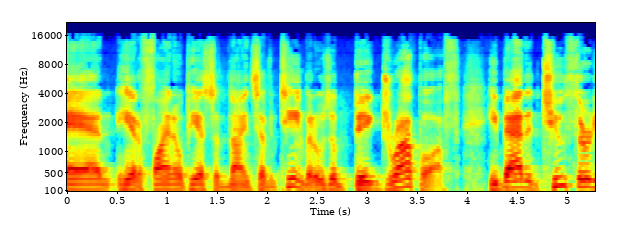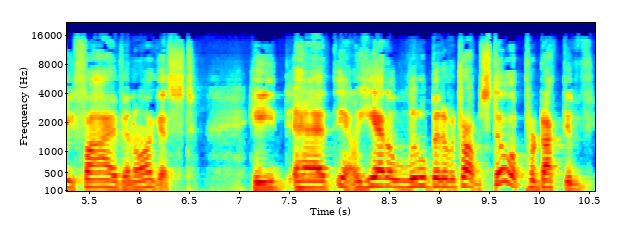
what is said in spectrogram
and he had a fine OPS of 917, but it was a big drop off. He batted 235 in August. He had, you know, he had a little bit of a drop. Still a productive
